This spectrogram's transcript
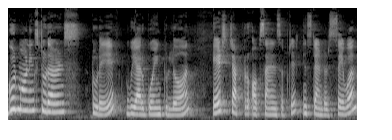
Good morning, students. Today we are going to learn 8th chapter of science subject in standard 7.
